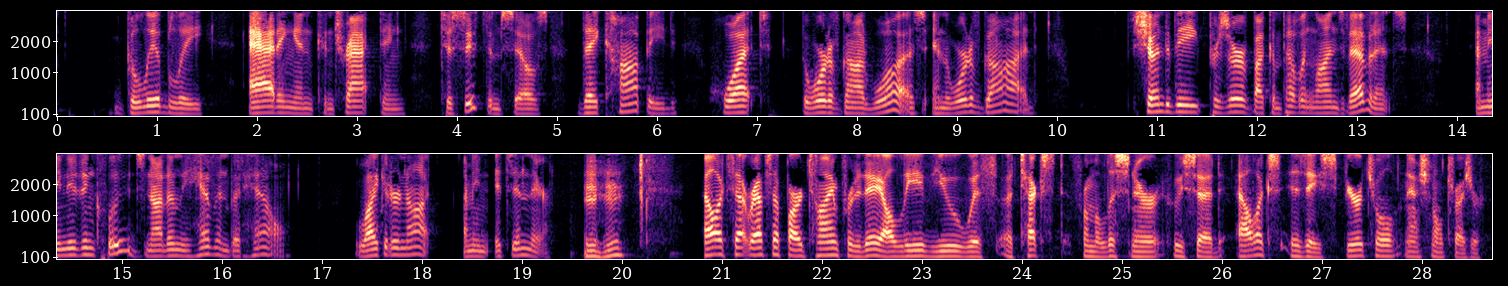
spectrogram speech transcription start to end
glibly adding and contracting to suit themselves. They copied what the Word of God was, and the Word of God, shown to be preserved by compelling lines of evidence, I mean, it includes not only heaven but hell. Like it or not, I mean, it's in there. Mm-hmm. Alex, that wraps up our time for today. I'll leave you with a text from a listener who said, Alex is a spiritual national treasure.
